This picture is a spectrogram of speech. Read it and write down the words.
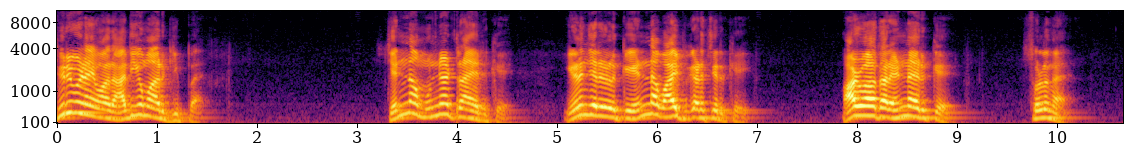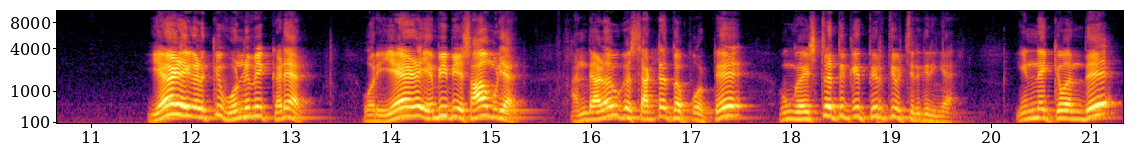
பிரிவினைவாதம் அதிகமாக இருக்குது இப்போ. என்ன முன்னேற்றம் இருக்குது இளைஞர்களுக்கு என்ன வாய்ப்பு கிடச்சிருக்கு? வாழ்வாதாரம் என்ன இருக்கு? சொல்லுங்க. ஏழைகளுக்கு ஒன்றுமே கிடையாது. ஒரு ஏழை எம்பிபிஎஸ் ஆக முடியாது. அந்த அளவுக்கு சட்டத்தை போட்டு உங்கள் இஷ்டத்துக்கு திருத்தி வச்சுருக்கிறீங்க. இன்னைக்கு வந்து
